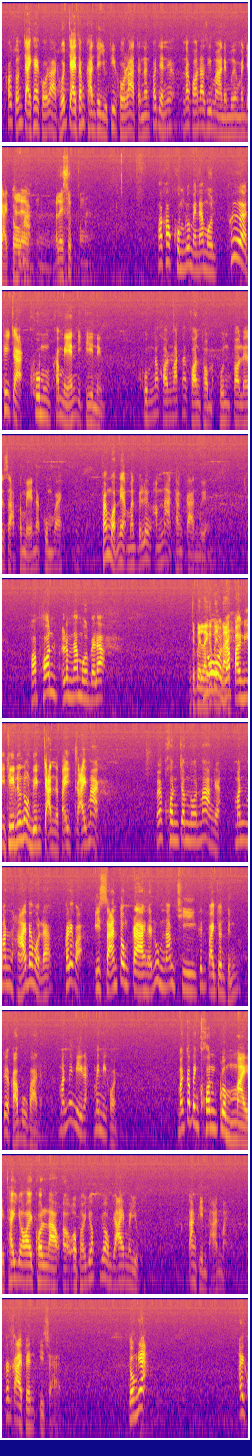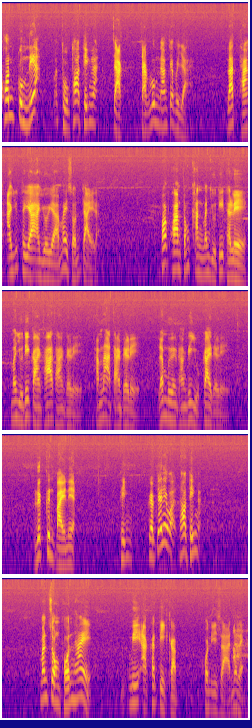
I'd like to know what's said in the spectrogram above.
เขาสนใจแค่โคราช หัวใจสำคัญจะอยู่ที่โคราชเท่านั้นเพราะฉะนั้นนครราชสีมาในยเมืองมันใหญ่โตมากอืมันเลยสุดตรงนั้น เพราะเขาคุมรุ่มแม่น้ำมูลเพื่อที่จะคุมเขมรอีกทีหนึ่ง คุมนครวัดนครธมคุณตอนเลสาบเขมรนะคุมไว้ ทั้งหมดเนี่ยมันเป็นเรื่องอำนาจทางการเมือง พอพ้นรุ่มน้ำมูลไปแล้ว มันจะเป็นอะไรก็เป็นโน่นไปแล้วไปนี่อีกทีนึงโน่นเวียงจันทร์น่ะไปไกลมาก แล้วคนจำนวนมากเนี่ย มันมันหายไปหมดแล้วเขาเรียกว่า อีสานตรงกลางเนี่ยรุ่มน้ำชีขึ้นไปจนถึงเทือกเขาภูพานเนี่ยมันไม่มีละไม่มีคน มันก็เป็นคนกลุ่มใหม่ทยอยคนลาวเอาอพยพโยกย้ายมาอยู่ ตั้งถิ่นฐานใหม่ ก็กลายเป็นอีสาน ตรงเนี้ยไอ้คนกลุ่มเนี้ยมันถูกทอดทิ้งละจากจากลุ่มน้ำเจ้าพระยา รัฐทางอายุทยาอโยธยาไม่สนใจละเพราะความสำคัญมันอยู่ที่ทะเล มันอยู่ที่การค้าทางทะเลอำนาจทางทะเล และเมืองทางที่อยู่ใกล้ทะเล ลึกขึ้นไปเนี่ย ทิ้งเกือบจะเรียกว่าทอดทิ้งอะมันส่งผลให้มีอคติกับคนอีสานนั่นแหละ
